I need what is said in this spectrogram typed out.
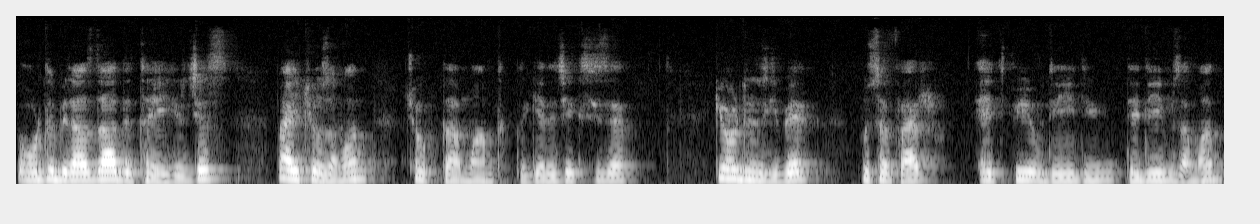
Orada biraz daha detaya gireceğiz. Belki o zaman çok daha mantıklı gelecek size. Gördüğünüz gibi bu sefer add view dediğim, dediğim zaman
